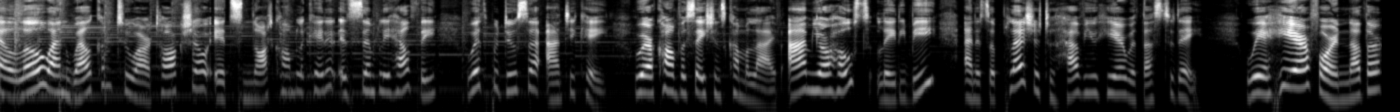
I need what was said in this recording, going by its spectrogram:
Hello and welcome to our talk show. It's not complicated, it's simply healthy with producer Auntie K, where conversations come alive. I'm your host, Lady B, and it's a pleasure to have you here with us today. We're here for another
